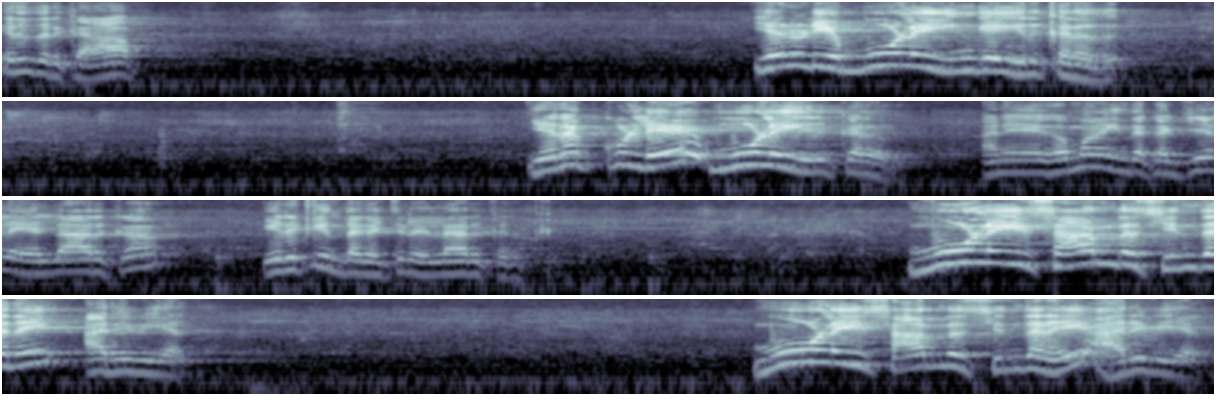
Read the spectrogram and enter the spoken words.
இருந்திருக்கலாம். என்னுடைய மூளை இங்கே இருக்கிறது. எனக்குள்ளே மூளை இருக்கிறது. அநேகமாக இந்த கட்சியில் எல்லாருக்கும் இருக்குது இந்த கட்சியில் எல்லாருக்கும் இருக்குது மூளை சார்ந்த சிந்தனை அறிவியல். மூளை சார்ந்த சிந்தனை அறிவியல்.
